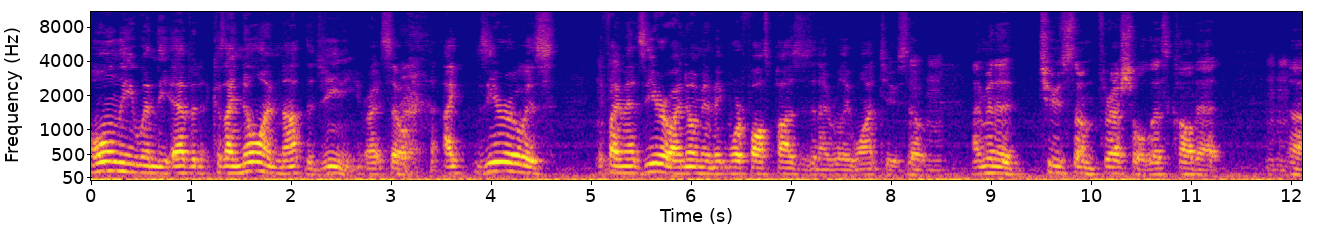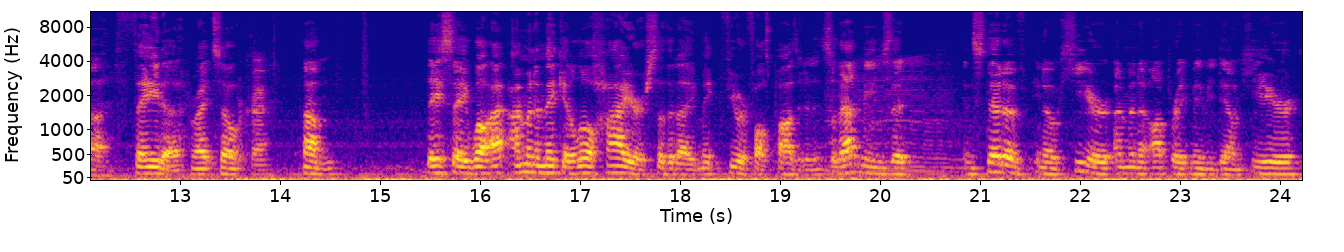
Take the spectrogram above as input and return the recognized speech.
only when the evidence because I know I'm not the genie, right? So Right. I zero is if I'm at zero, I know I'm going to make more false positives than I really want to. So Mhm. I'm going to choose some threshold. Let's call that Mhm. uh, theta, right? So okay. um, they say, well, I, I'm going to make it a little higher so that I make fewer false positives, and so that means that instead of you know here, I'm going to operate maybe down here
